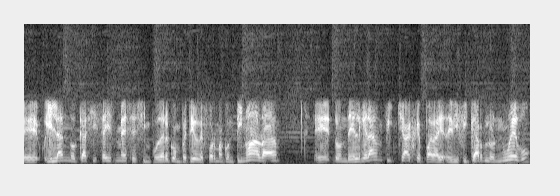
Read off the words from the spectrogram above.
eh, hilando casi seis meses sin poder competir de forma continuada, eh, donde el gran fichaje para edificar lo nuevo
